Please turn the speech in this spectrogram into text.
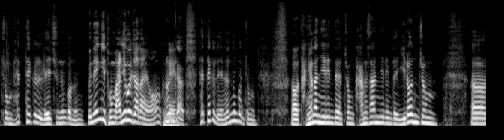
좀 혜택을 내주는 거는 은행이 돈 많이 벌잖아요. 그러니까 네. 혜택을 내놓는 건 좀 어, 당연한 일인데 좀 감사한 일인데 이런 좀 어,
